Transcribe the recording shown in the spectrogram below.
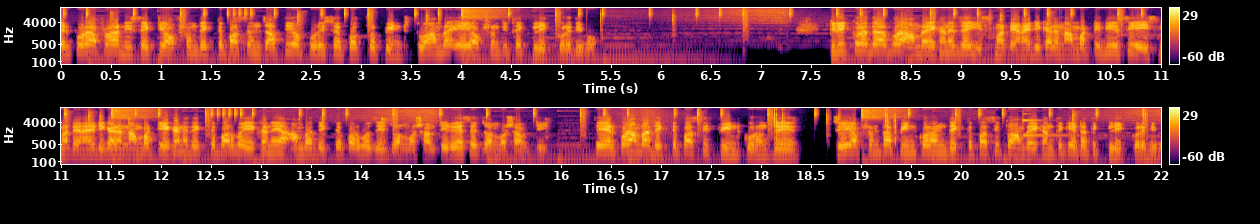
এরপরে আপনারা নিচে একটি অপশন দেখতে পাচ্ছেন জাতীয় পরিচয়পত্র প্রিন্ট তো আমরা এই অপশনটিতে ক্লিক করে দিব। ক্লিক করে দেওয়ার পর আমরা এখানে যে স্মার্ট এনআইডি কার্ডের নাম্বারটি দিয়েছি, এই স্মার্ট এনআইডি কার্ডের নাম্বারটি এখানে দেখতে পারব। এখানে আমরা দেখতে পারব যে জন্মসালটি রয়েছে, জন্মসালটি। তো এরপর আমরা দেখতে পাচ্ছি প্রিন্ট করুন। যে যে অপশনটা প্রিন্ট করুন দেখতে পাচ্ছি, তো আমরা এখান থেকে এটাতে ক্লিক করে দিব।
